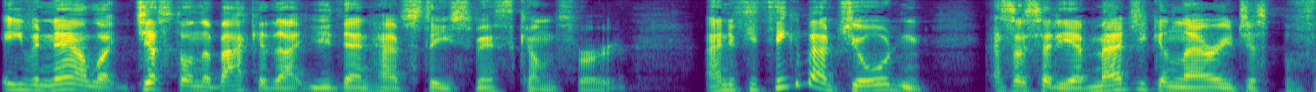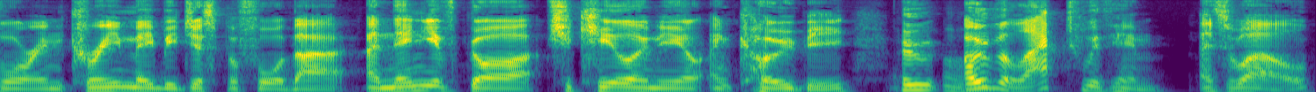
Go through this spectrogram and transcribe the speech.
even now, like just on the back of that, you then have Steve Smith come through. And if you think about Jordan, as I said, he had Magic and Larry just before him, Kareem maybe just before that. And then you've got Shaquille O'Neal and Kobe, who mm-hmm. overlapped with him as well.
